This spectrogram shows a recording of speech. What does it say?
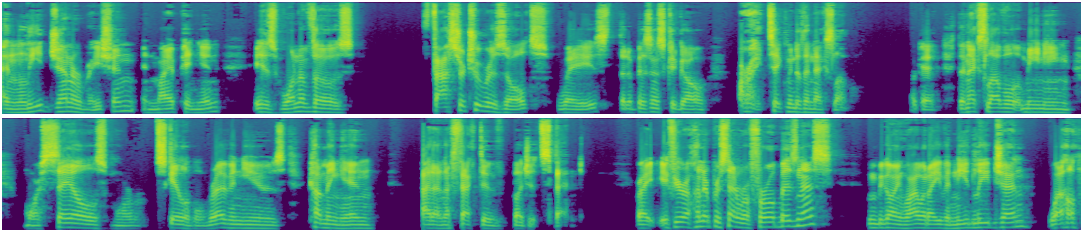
And lead generation, in my opinion, is one of those faster to results ways that a business could go, all right, take me to the next level. Okay. The next level meaning more sales, more scalable revenues coming in at an effective budget spend, right? If you're 100% referral business, you'd be going, why would I even need lead gen? Well,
